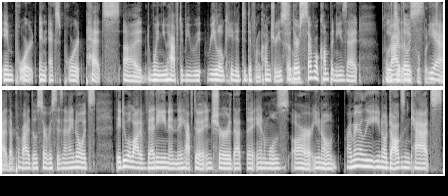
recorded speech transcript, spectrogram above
import and export pets uh, when you have to be re- relocated to different countries. So Sure. there's several companies that provide those yeah that provide those services and i know it's they do a lot of vetting and they have to ensure that the animals are you know primarily you know dogs and cats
